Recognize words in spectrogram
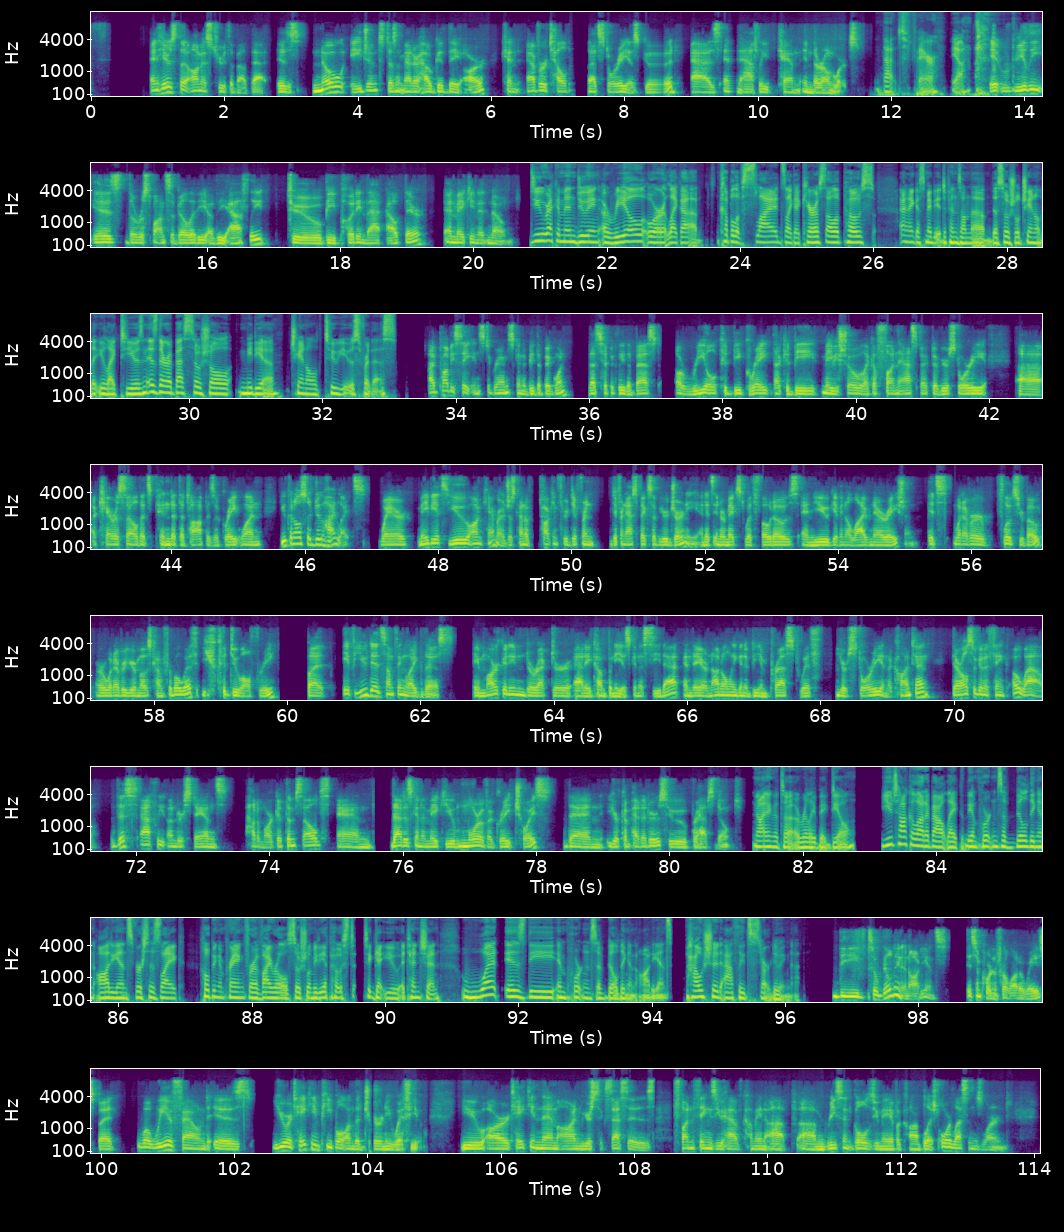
And here's the honest truth about that is no agent doesn't matter how good they are can ever tell that story as good as an athlete can in their own words. That's fair. Yeah. it really is the responsibility of the athlete to be putting that out there and making it known. Do you recommend doing a reel or like a couple of slides, like a carousel of posts? And I guess maybe it depends on the the social channel that you like to use. And is there a best social media channel to use for this? I'd probably say Instagram's going to be the big one. That's typically the best. A reel could be great. That could be maybe show like a fun aspect of your story. Uh, a carousel that's pinned at the top is a great one. You could also do highlights where maybe it's you on camera just kind of talking through different different aspects of your journey and it's intermixed with photos and you giving a live narration. It's whatever floats your boat or whatever you're most comfortable with. You could do all three. But if you did something like this, a marketing director at a company is going to see that and they are not only going to be impressed with your story and the content, they're also going to think, "Oh wow, this athlete understands how to market themselves and that is going to make you more of a great choice than your competitors who perhaps don't. No, I think that's a, really big deal. You talk a lot about like the importance of building an audience versus like hoping and praying for a viral social media post to get you attention. What is the importance of building an audience? How should athletes start doing that? The so building an audience, it's important for a lot of ways, but what we have found is you are taking people on the journey with you. You are taking them on your successes, fun things you have coming up, um, recent goals you may have accomplished, or lessons learned.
